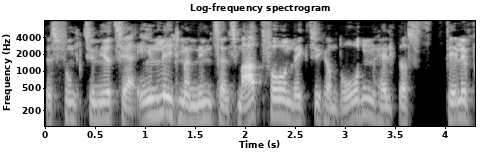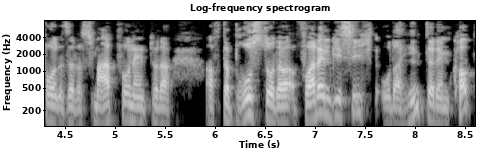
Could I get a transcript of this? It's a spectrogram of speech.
Das funktioniert sehr ähnlich. Man nimmt sein Smartphone, legt sich am Boden, hält das Telefon, also das Smartphone entweder auf der Brust oder vor dem Gesicht oder hinter dem Kopf,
